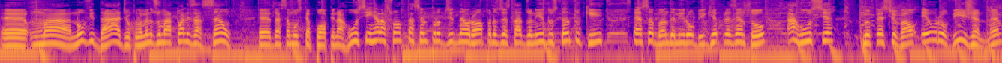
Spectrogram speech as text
é, uma novidade, ou pelo menos uma atualização é, dessa música pop na Rússia em relação ao que está sendo produzido na Europa, nos Estados Unidos, tanto que essa banda Little Big representou a Rússia no festival Eurovision, né?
